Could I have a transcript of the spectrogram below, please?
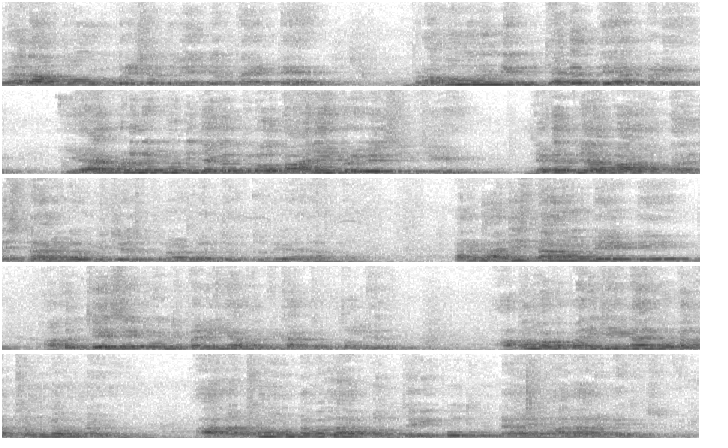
వేదాంతం ఉపనిషత్తులు ఏం చెప్తాయంటే బ్రహ్మము నుండి జగత్తు ఏర్పడి ఏర్పడినటువంటి జగత్తులో తానే ప్రవేశించి జగత్ వ్యాపారం అంతా అధిష్టానంగా ఉండి చేస్తున్నాడు అని చెప్తుంది వేదాంతం. కనుక అధిష్టానం అంటే ఏంటి? అతను చేసేటువంటి పనికి అతనికి కర్తృత్వం లేదు. అతను ఒక పని చేయడానికి ఒక లక్షణంగా ఉన్నాడు. ఆ లక్షణం ఉండటం వల్ల ఆ పనులు జరిగిపోతూ ఉంటాయి ఆయన ఆధారంగా చేసుకుని.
